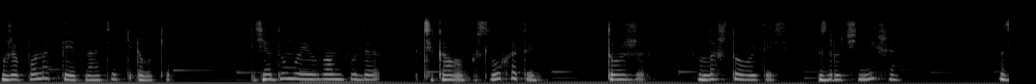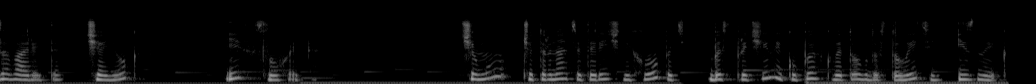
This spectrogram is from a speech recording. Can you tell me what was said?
уже понад 15 років. Я думаю, вам буде цікаво послухати, тож влаштовуйтесь зручніше, заварюйте чайок і слухайте. Чому 14-річний хлопець без причини купив квиток до столиці і зник?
